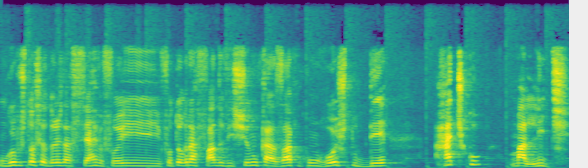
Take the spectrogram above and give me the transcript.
Um grupo de torcedores da Sérvia foi fotografado vestindo um casaco com o rosto de Ratko Malic,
